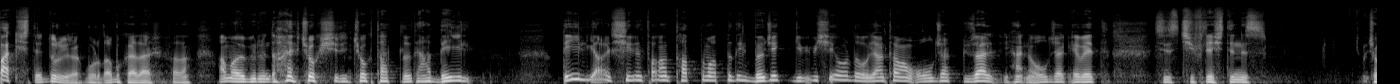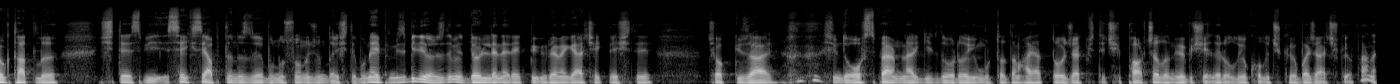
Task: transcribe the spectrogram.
bak işte duruyor burada bu kadar falan. Ama öbüründe çok şirin çok tatlı. Ya değil değil ya şirin falan tatlı matlı değil böcek gibi bir şey orada o. Yani tamam olacak güzel yani olacak evet siz çiftleştiniz çok tatlı işte bir seks yaptığınız ve bunun sonucunda işte bunu hepimiz biliyoruz değil mi? Döllenerek bir üreme gerçekleşti. Çok güzel. Şimdi o spermler girdi orada yumurtadan hayat doğacak işte parçalanıyor bir şeyler oluyor kolu çıkıyor bacağı çıkıyor falan.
